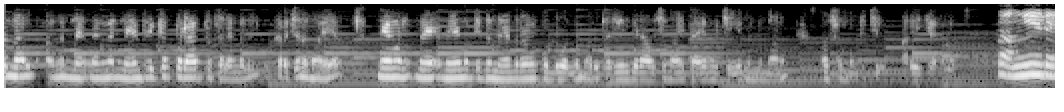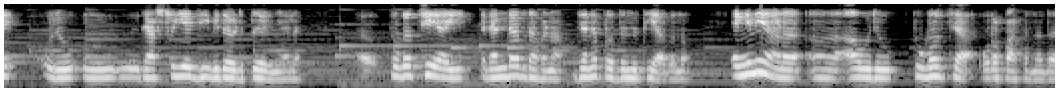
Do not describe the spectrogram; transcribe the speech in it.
എന്നാൽ അങ്ങനെ അങ്ങനെ നിയന്ത്രിക്കപ്പെടാത്ത സ്ഥലങ്ങളിൽ കർശനമായ നിയമ നിയമത്തിന്റെ നിയന്ത്രണങ്ങൾ കൊണ്ടുവന്നും അത് പരിഹരിക്കാൻ ആവശ്യമായ കാര്യങ്ങൾ ചെയ്യുന്നുണ്ടെന്നാണ് അത് സംബന്ധിച്ച് അറിയിക്കാനുള്ളത്. ഇപ്പൊ അങ്ങയുടെ ഒരു രാഷ്ട്രീയ ജീവിതം എടുത്തു കഴിഞ്ഞാൽ തുടർച്ചയായി രണ്ടാം തവണ ജനപ്രതിനിധിയാകുന്നു. എങ്ങനെയാണ് ആ, ആ ഒരു തുടർച്ച ഉറപ്പാക്കുന്നത്?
